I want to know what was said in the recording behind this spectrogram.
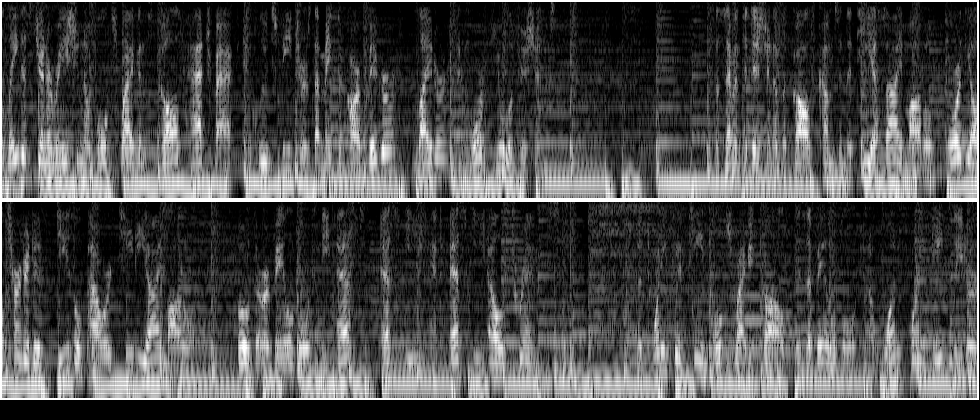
latest generation of Volkswagen's Golf hatchback includes features that make the car bigger, lighter, and more fuel efficient. The 7th edition of the Golf comes in the TSI model or the alternative diesel-powered TDI model. Both are available in the S, SE, and SEL trims. The 2015 Volkswagen Golf is available in a 1.8-liter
